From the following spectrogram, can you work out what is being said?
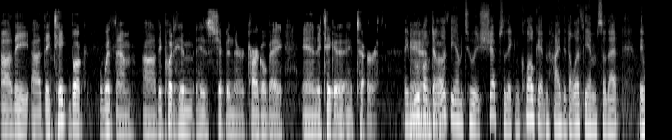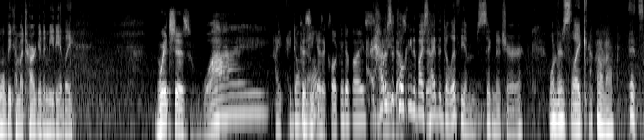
uh, they uh, they take Book with them. Uh, they put him his ship in their cargo bay, and they take it to Earth. They move And, the uh, dilithium to his ship so they can cloak it and hide the dilithium so that they won't become a target immediately. Which is why, I, I don't know. because he has a cloaking device. How does he's the cloaking some device shit? hide the dilithium signature when there's like I don't know. It's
